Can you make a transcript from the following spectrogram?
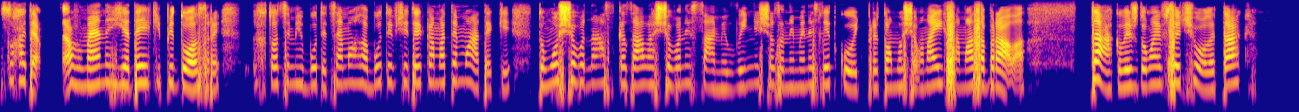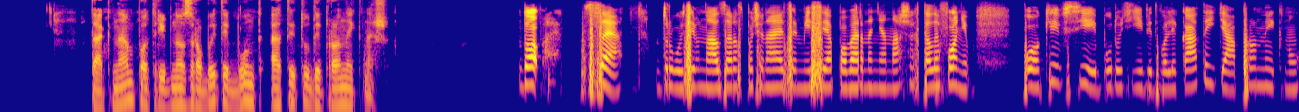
Слухайте, а в мене є деякі підозри. Хто це міг бути? Це могла бути вчителька математики, тому що вона сказала, що вони самі винні, що за ними не слідкують, при тому, що вона їх сама забрала. Так, ви ж думаю, все чули, так? Так нам потрібно зробити бунт, а ти туди проникнеш. Добре, все. Друзі, в нас зараз починається місія повернення наших телефонів. Поки всі будуть її відволікати, я проникну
